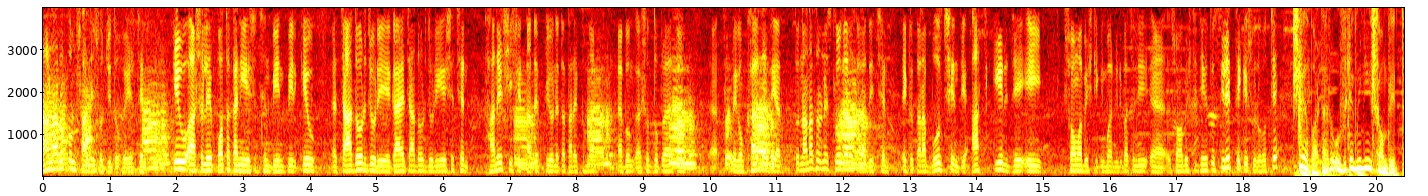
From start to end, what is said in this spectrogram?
নানা রকম সাজে সজ্জিত হয়েছেন কেউ আসলে পতাকা নিয়ে এসেছেন বিএনপির, কেউ চাদর জড়িয়ে, গায়ে চাদর জড়িয়ে এসেছেন ধানের শীষের তাদের প্রিয় নেতা তারেক রহমান এবং সদ্যপ্রয়াত বেগম খালেদা জিয়ার। তো নানা ধরনের স্লোগানও তারা দিচ্ছেন। একটু তারা বলছেন যে আজকের যে এই সমাবেশটি কিংবা নির্বাচনী সমাবেশটি যেহেতু সিলেট থেকে শুরু হচ্ছে শিয়া বাটার ও ভিটামিনে সমৃদ্ধ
